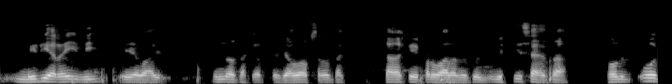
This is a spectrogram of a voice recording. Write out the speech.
ਮੀਡੀਆ ਰਾਹੀਂ ਵੀ ਇਹ ਆਵਾਜ਼ ਉਹਨਾਂ ਤੱਕ, ਪਹੁੰਚਾਓ ਅਫਸਰਾਂ ਤੱਕ, ਤਾਂ ਕਿ ਪਰਿਵਾਰਾਂ ਨੂੰ ਕੋਈ ਵਿੱਤੀ ਸਹਾਇਤਾ, ਹੁਣ ਉਹ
